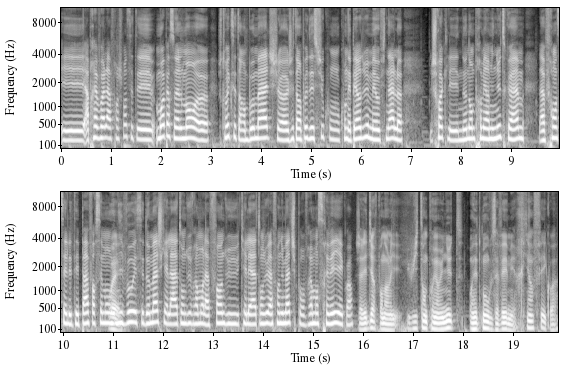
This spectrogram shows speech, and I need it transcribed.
Et après, voilà, franchement, c'était. Moi, personnellement, euh, je trouvais que c'était un beau match. euh, J'étais un peu déçu qu'on qu'on ait perdu, mais au final. Je crois que les 90 premières minutes, quand même, la France, elle n'était pas forcément Ouais. au niveau et c'est dommage qu'elle a attendu vraiment la fin du, qu'elle ait attendu la fin du match pour vraiment se réveiller, quoi. J'allais dire, pendant les 8 ans de première minute, honnêtement, vous avez mais rien fait, quoi.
